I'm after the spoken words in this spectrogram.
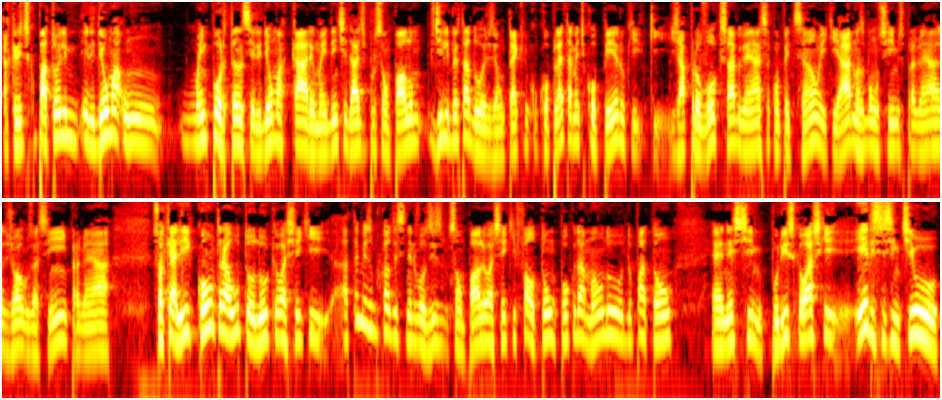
acredito que o Paton ele, ele deu uma, um, uma importância, ele deu uma cara, uma identidade para o São Paulo de Libertadores. É um técnico completamente copeiro que, que já provou que sabe ganhar essa competição e que arma os bons times para ganhar jogos assim, para ganhar. Só que ali contra o Toluca eu achei que, até mesmo por causa desse nervosismo do São Paulo, eu achei que faltou um pouco da mão do, do Paton é, nesse time. Por isso que eu acho que ele se sentiu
